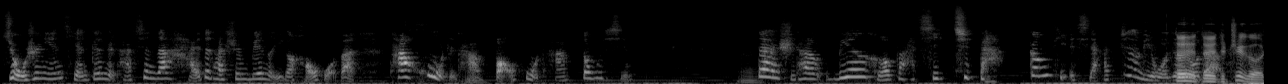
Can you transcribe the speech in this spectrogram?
九十年前跟着他，现在还在他身边的一个好伙伴，他护着他、保护他都行。但是他联合巴基去打钢铁侠，这里我就对对对，这个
